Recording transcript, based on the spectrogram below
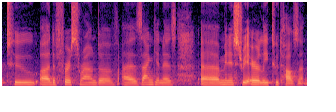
to uh, the first round of uh, uh, ministry early 2000.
